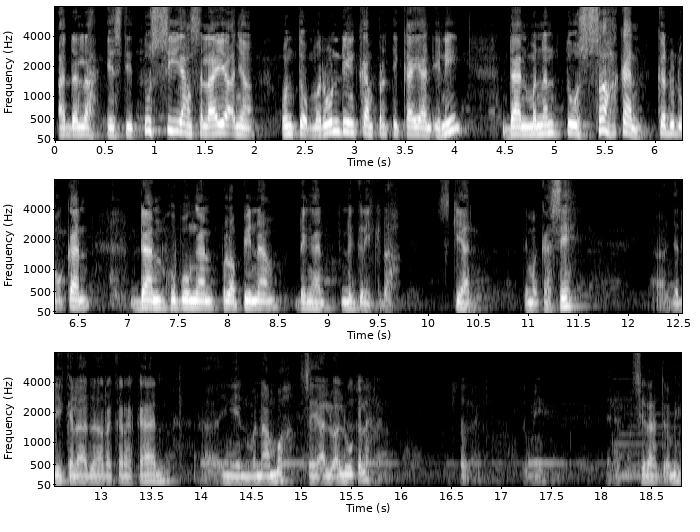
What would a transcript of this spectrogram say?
adalah institusi yang selayaknya untuk merundingkan pertikaian ini dan menentu sahkan kedudukan dan hubungan Pulau Pinang dengan negeri Kedah. Sekian. Terima kasih. Uh, Jadi kalau ada rakan-rakan uh, ingin menambah, saya alu-alukanlah. Sila Tok Mi.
